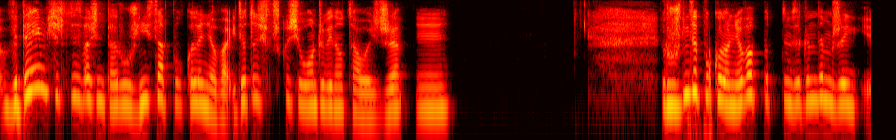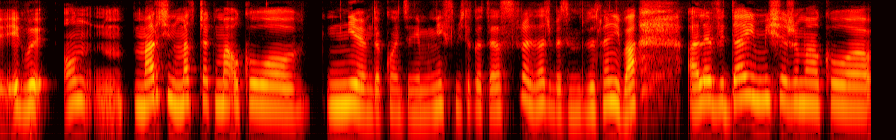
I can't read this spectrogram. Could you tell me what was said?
wydaje mi się, że to jest właśnie ta różnica pokoleniowa i to też wszystko się łączy w jedną całość, że mm, różnica pokoleniowa pod tym względem, że jakby on, Marcin Matczak ma około nie wiem do końca, nie, nie chcę mi tego teraz sprawdzać, bo jestem zbyt leniwa, ale wydaje mi się, że ma około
